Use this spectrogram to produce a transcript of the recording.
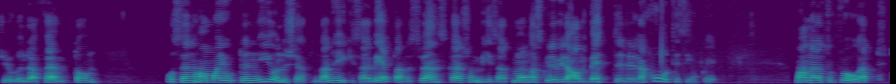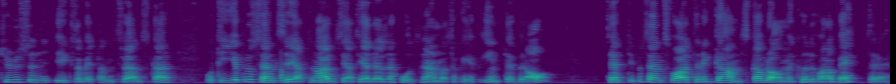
2015. Och sen har man gjort en ny undersökning bland yrkesarbetande svenskar som visar att många skulle vilja ha en bättre relation till sin chef. Man har alltså frågat 1000 yrkesarbetande svenskar och 10% säger att en arbetsrelaterad relation till närmaste chef inte är bra. 30% svarar att den är ganska bra men kunde vara bättre.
